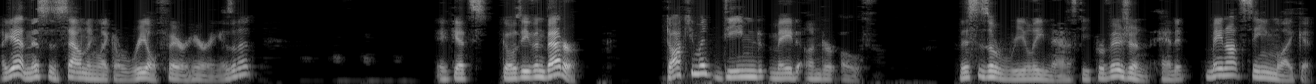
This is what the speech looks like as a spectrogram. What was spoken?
Again, this is sounding like a real fair hearing, isn't it? It gets goes even better. Document deemed made under oath. This is a really nasty provision, and it may not seem like it.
